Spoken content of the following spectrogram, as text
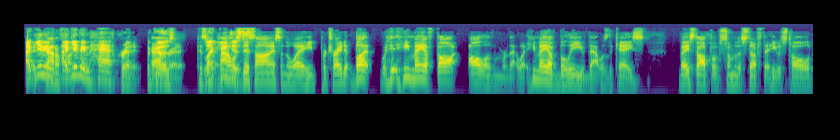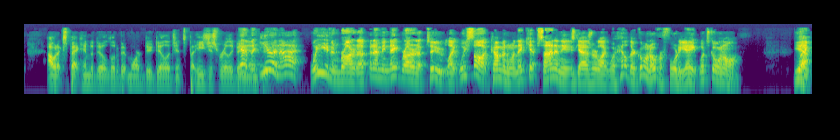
I give him I give him half credit because because like, he kind of was dishonest in the way he portrayed it, but he, he may have thought all of them were that way. He may have believed that was the case based off of some of the stuff that he was told. I would expect him to do a little bit more due diligence, but he's just really been. yeah, but you and I, we even brought it up, and I mean Nate brought it up too. Like we saw it coming when they kept signing these guys. We're like, well, hell, they're going over forty eight. What's going on? yeah, like,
